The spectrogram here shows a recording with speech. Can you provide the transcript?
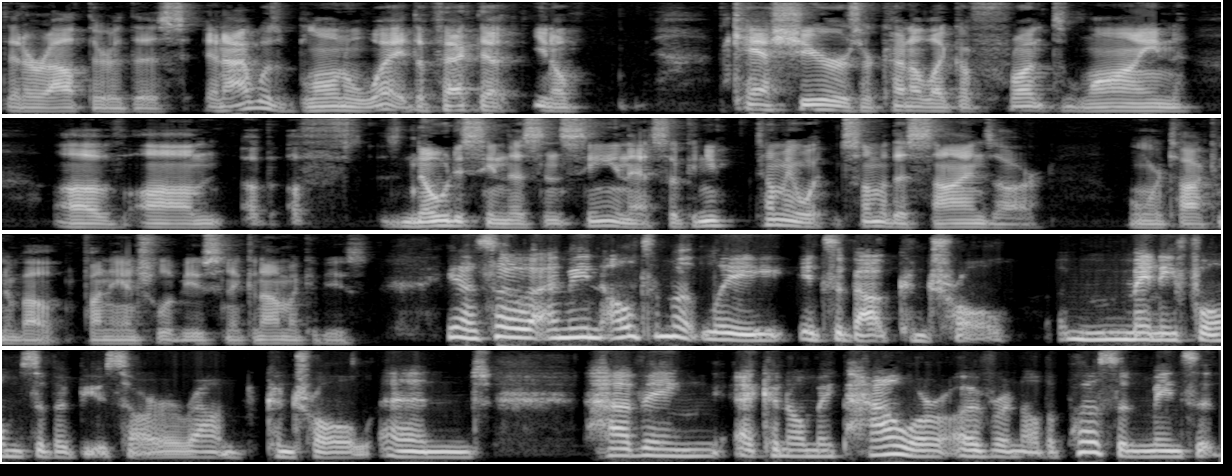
that are out there. This, and I was blown away. The fact that you know, cashiers are kind of like a front line of, um, of, of noticing this and seeing that. So, can you tell me what some of the signs are when we're talking about financial abuse and economic abuse? Yeah, so I mean, ultimately, it's about control many forms of abuse are around control and having economic power over another person means that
